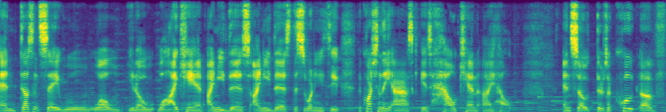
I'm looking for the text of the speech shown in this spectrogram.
and doesn't say well, well you know well i can't i need this i need this this is what i need to do the question they ask is how can i help and so there's a quote of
